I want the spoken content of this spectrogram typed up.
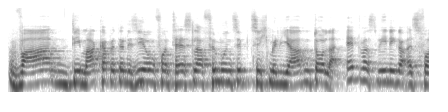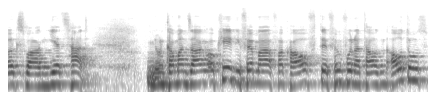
war die Marktkapitalisierung von Tesla 75 Milliarden Dollar, etwas weniger als Volkswagen jetzt hat. Nun kann man sagen, okay, die Firma verkaufte 500.000 Autos,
